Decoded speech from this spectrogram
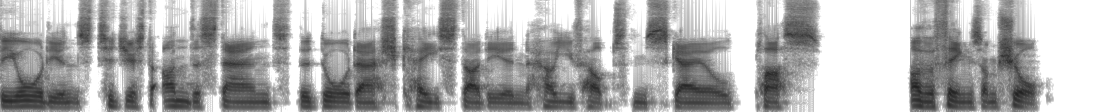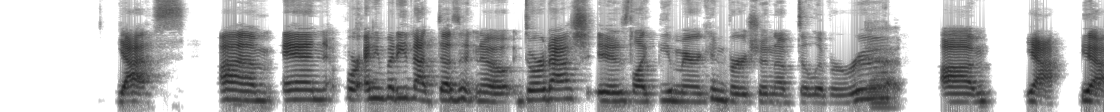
the audience to just understand the DoorDash case study and how you've helped them scale, plus other things, I'm sure? Yes. Um, and for anybody that doesn't know, DoorDash is like the American version of Deliveroo. Yeah. Um, yeah, yeah.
